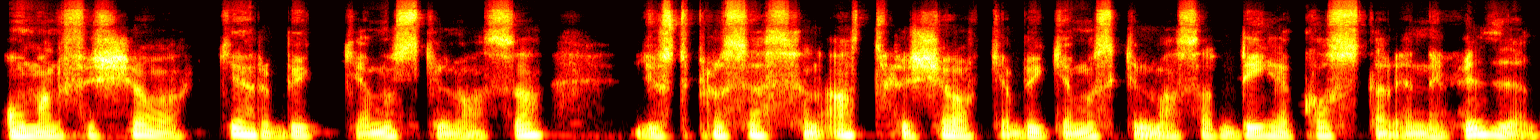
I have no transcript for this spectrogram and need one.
om man försöker bygga muskelmassa, just processen att försöka bygga muskelmassa, det kostar energi. Mm.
